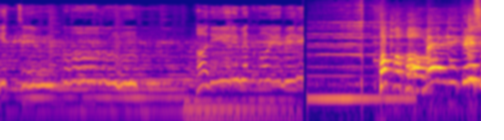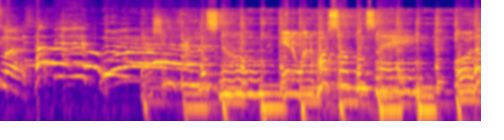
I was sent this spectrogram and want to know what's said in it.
gittim oğlum Hadi yerime koy biri Ho ho ho, Merry Christmas! Happy New Year! Dashing through the snow in a one horse open sleigh. O'er the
